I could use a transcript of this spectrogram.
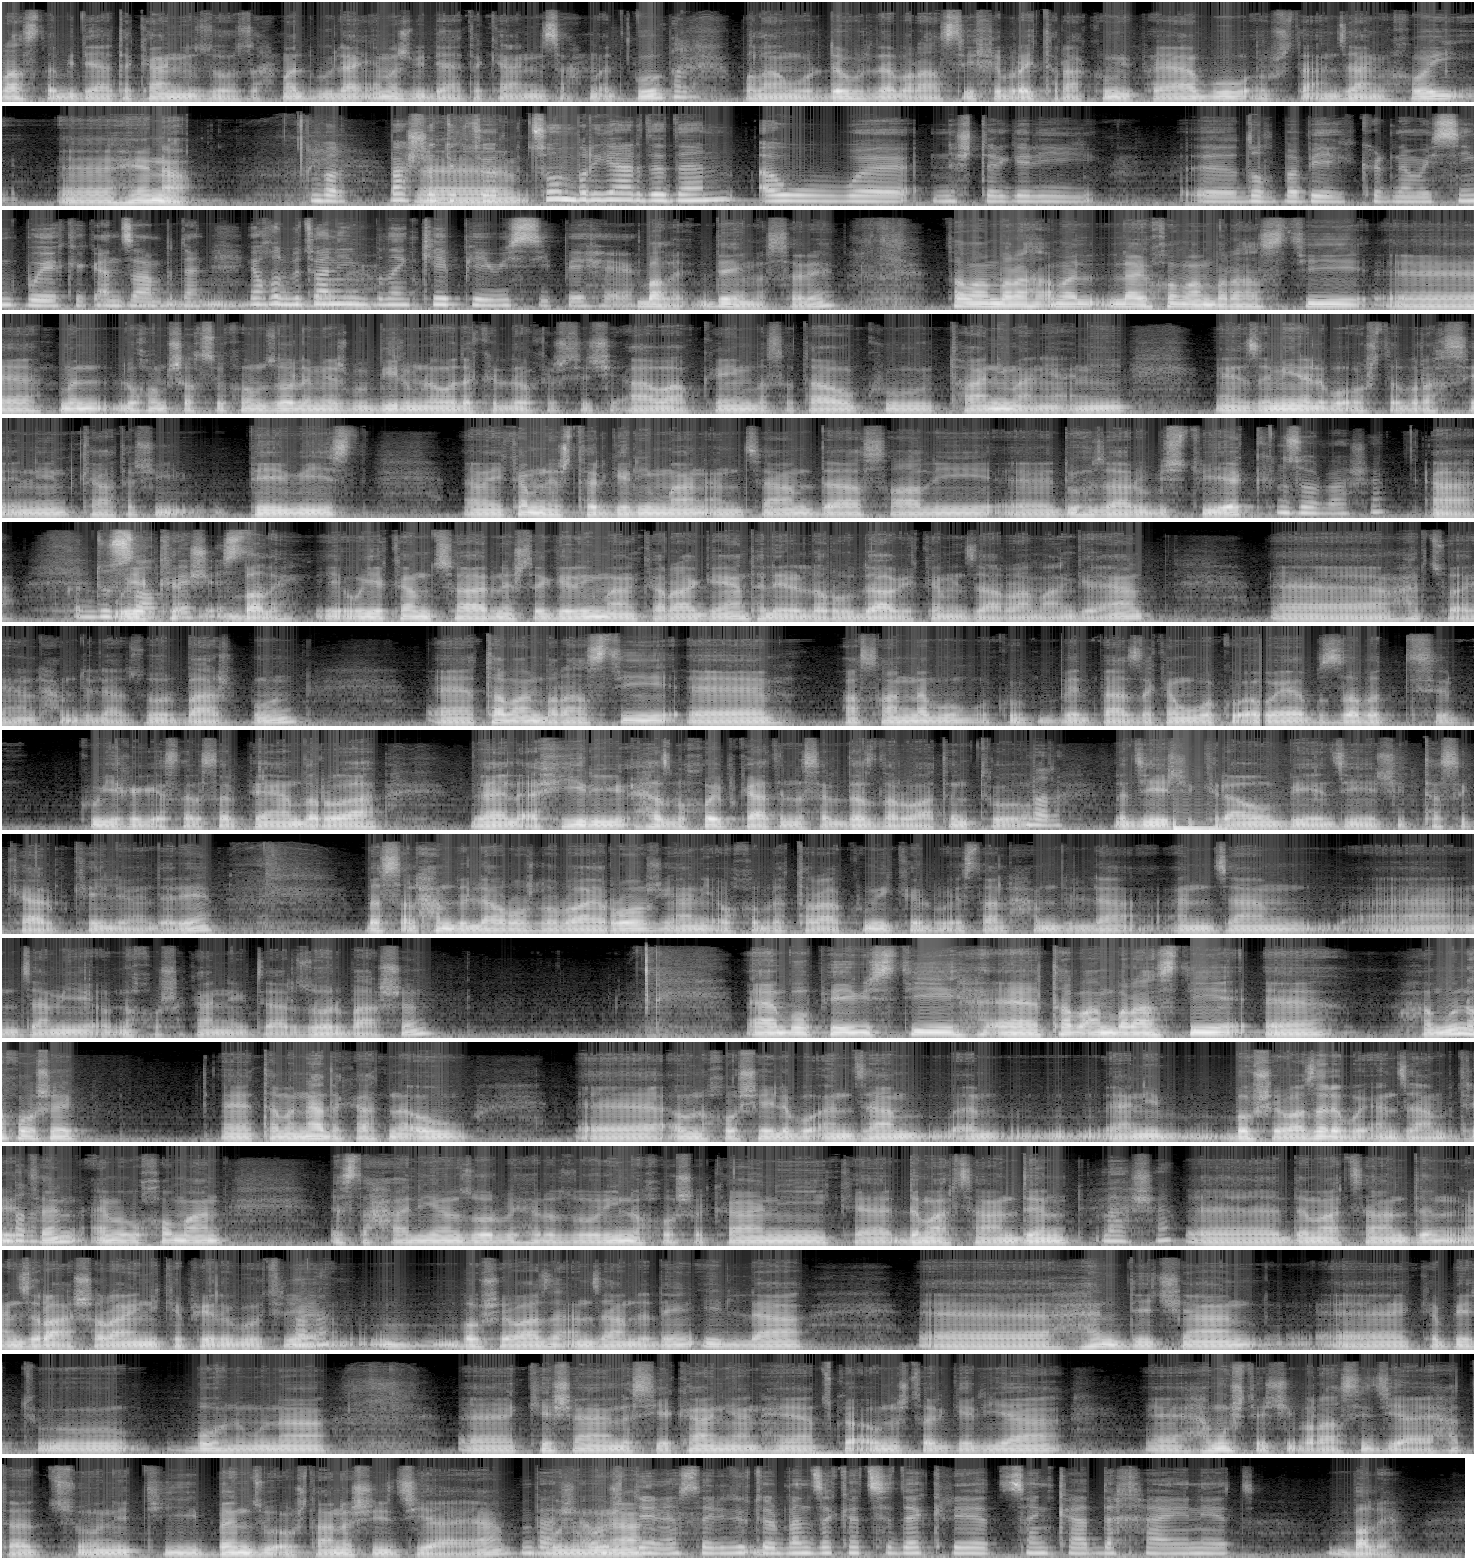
ڕاستە بداتەکانی زۆر زەحمت بوو لا ئێمەش بداتەکانی زەحمت بوو بەڵام وردە وردە بەڕاستی خبرەی تراکمی پیا بوو ئەو شتا ئەنجامی خۆی هێنا باشە دکتۆر چۆن بڕیار دەدەن ئەو نشتەرگەری دڵ بەبێ کردنەوەی سینگ بۆ یەکێک ئەنجام بدەن یاخود بتوانین بڵێن کێ پێویستی پێ هەیە بەڵێ دێمە سەرێ تاوان بەڕ ئەمە لای خۆمان بەڕاستی من لە خۆم شخصی خۆم زۆر لە مێش بوو بیرمەوە دەکردەوە کە شتێکی ئاوا بکەین بەسە تاوکو تانیمان ینی زمینە لە بۆ ئەوشتە بڕەخسێنین کاتەشی پێویست ئەمە یەکەم نشتەرگەریمان ئەنجامدا ساڵی 2021 زۆر باشە بەڵێ و یەکەم چار نشتەگەریمان کە ڕاگەیان هەلێرە لە ڕووداو یەکەمین جار ڕامانگەیاند هەرچواریان الحمدلا زۆر باش بوون تاوان بەڕاستی ئاسان نەبوو وەکو بێت بازەکەم وەکو ئەوەیە بزەبت کو یەکەک ئێسەر سەر پێیان دەڕوا لە ئەخیری هەز بەخۆی بکاتن لەسەر دەست دەڕاتن تۆ لە جێیەکی کراوە بێ جێیەکی تەسک کار بکەی لەوێن دەرێ بەس الحمدللە ڕۆژ لە ڕای ڕۆژ ینی ئەو خبرە تراکمی کرد و ئێستا الحمدللە ئەنجام ئەنجامی نەخۆشەکان یەکجار زۆر باشن بۆ پێویستی تەب ئەم بەڕاستی هەموو نەخۆشێک تەمە نادەکاتنە ئەو ئەو نەخۆشی لە بۆ ئەنجام ینی بەو شێوازە لە بۆی ئەنجام بدرێتن ئەمە بە خۆمان ئێستا حالیان زۆربەی هەرە زۆری نەخۆشەکانی کە دەمارچاندن دەمارچاندن ئەنجرا شڕینی کە پێدەگوترێ بەو شێوازە ئەنجام دەدەین ئیلا هەندێکیان کە بێت و بۆ نمونە کێشیان لە سیەکانیان هەیە چکە ئەو نشتەرگەریە هەموو شتێکی بەڕاستی جیایە هەتا چۆنێتی بەنج و ئەو شتانەشی جیایە سەری دکتۆر بەنجەکە چ دەکرێت چەند کات دەخایێنێت بەڵێ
